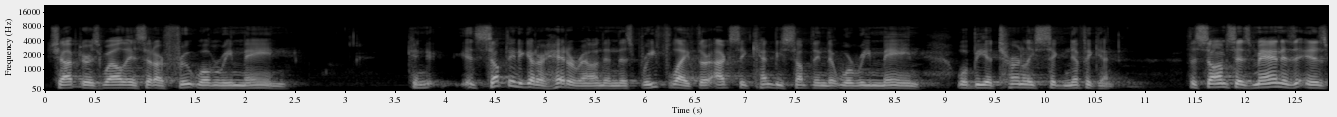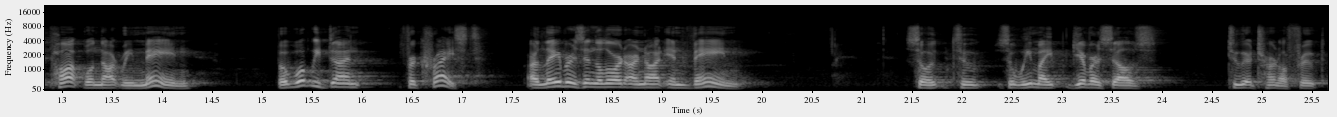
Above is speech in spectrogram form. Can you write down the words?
chapter as well is that our fruit will remain. Can, it's something to get our head around in this brief life. There actually can be something that will remain, will be eternally significant. The psalm says, Man in his pomp will not remain, but what we've done for Christ, our labors in the Lord are not in vain. So, to, so we might give ourselves to eternal fruit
